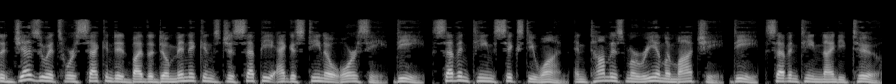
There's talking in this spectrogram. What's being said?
The Jesuits were seconded by the Dominicans Giuseppe Agostino Orsi d. 1761 and Thomas Maria Mammaci d. 1792.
